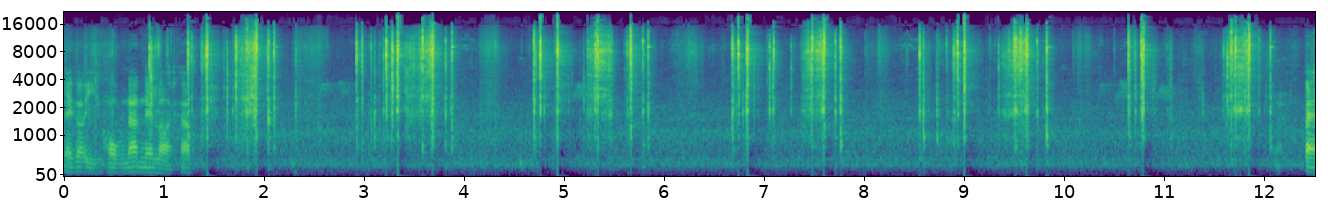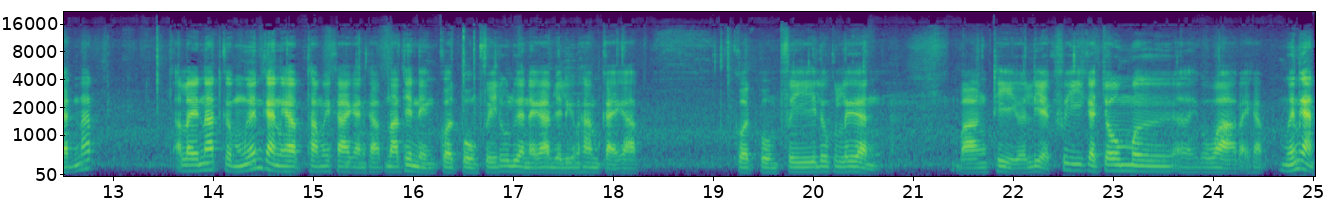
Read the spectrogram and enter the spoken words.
แล้วก็อีก 6 นัดในหลอดครับ แปดนัด อะไรนัดก็เหมือนกันครับทำคล้ายๆกันครับ นัดที่หนึ่งกดปุ่มฟรีลูกเลื่อนนะครับ อย่าลืมห้ามไก่ครับ กดปุ่มฟรีลูกเลื่อน บางที่ก็เรียกฟรีกระโจมมืออะไรก็ว่าไปครับ เหมือนกัน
